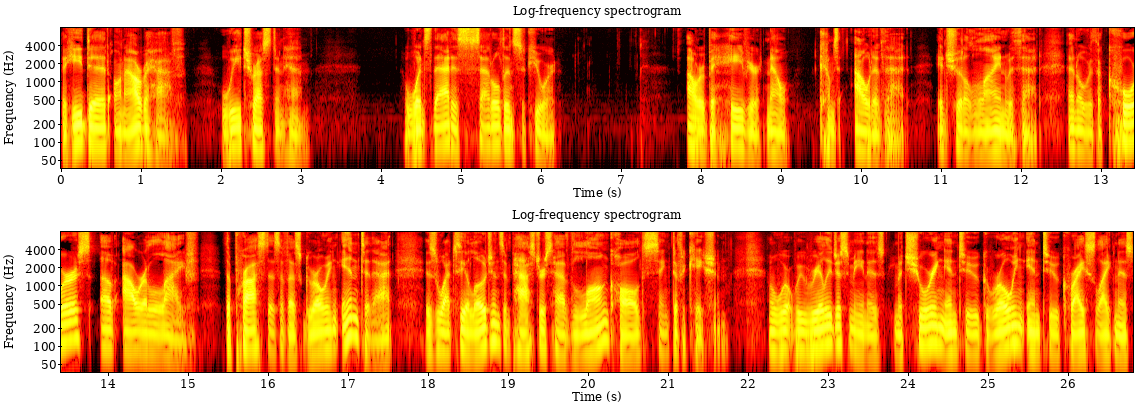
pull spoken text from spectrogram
that he did on our behalf. We trust in him. Once that is settled and secured, our behavior now comes out of that and should align with that. And over the course of our life, the process of us growing into that is what theologians and pastors have long called sanctification. And what we really just mean is maturing into, growing into Christ likeness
